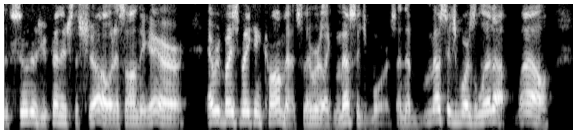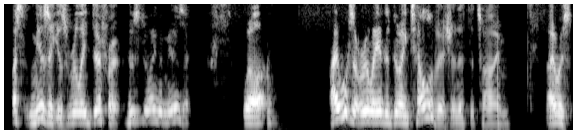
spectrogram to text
as soon as you finish the show and it's on the air, everybody's making comments. There were like message boards, and the message boards lit up. Wow, that's, music is really different. Who's doing the music? Well, I wasn't really into doing television at the time. I was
